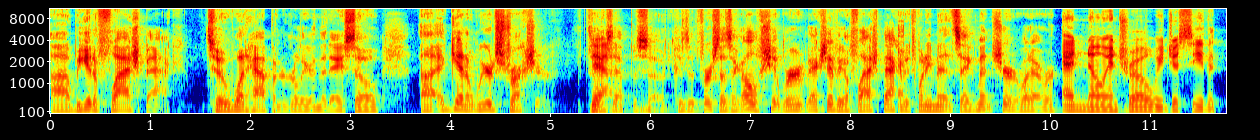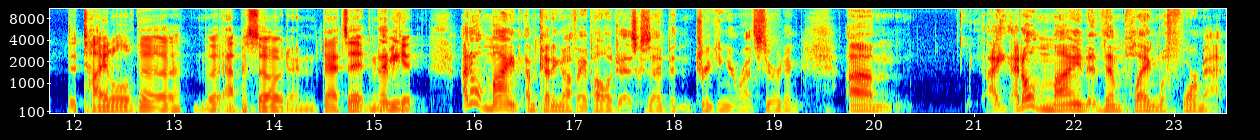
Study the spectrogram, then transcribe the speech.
Uh, we get a flashback to what happened earlier in the day. So uh, again, a weird structure. To this episode because at first I was like, "Oh shit, we're actually having a flashback in a twenty-minute segment." Sure, whatever. And no intro. We just see the the title of the the episode, and that's it. And I we mean, get I don't mind. I'm cutting off. I apologize because I've been drinking and Rod Stewarding. Um, I, I don't mind them playing with format.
